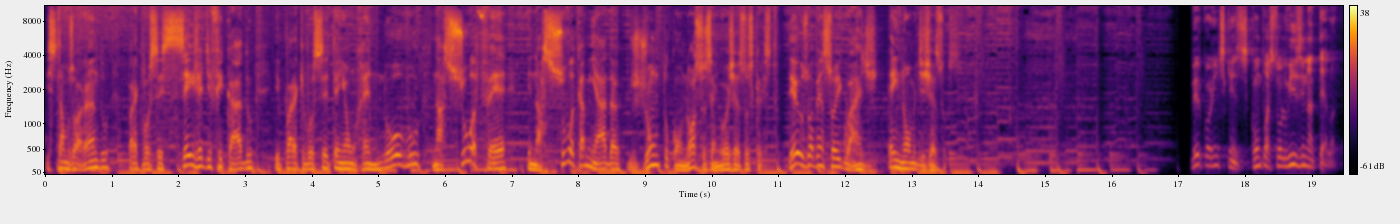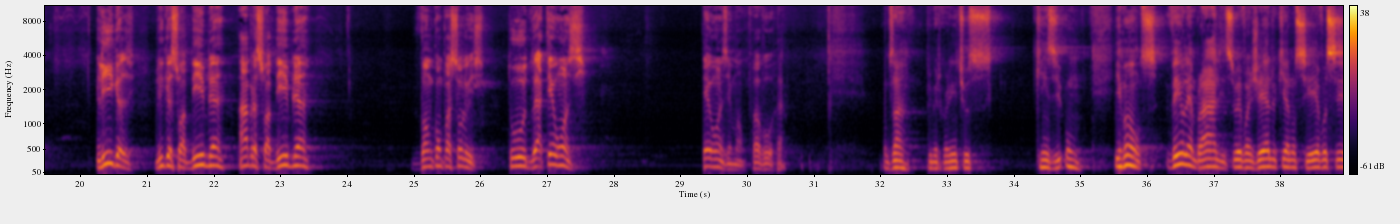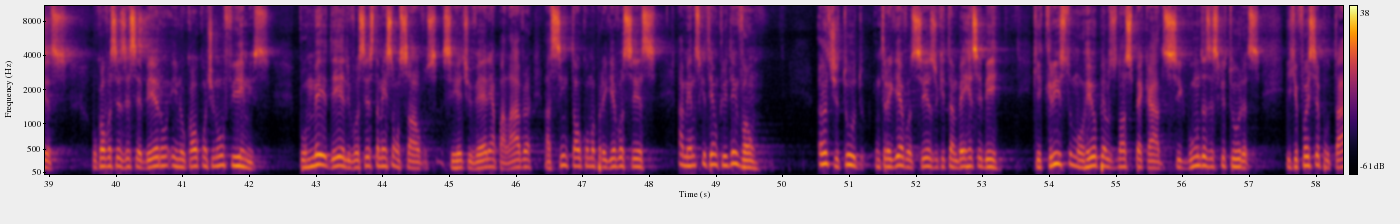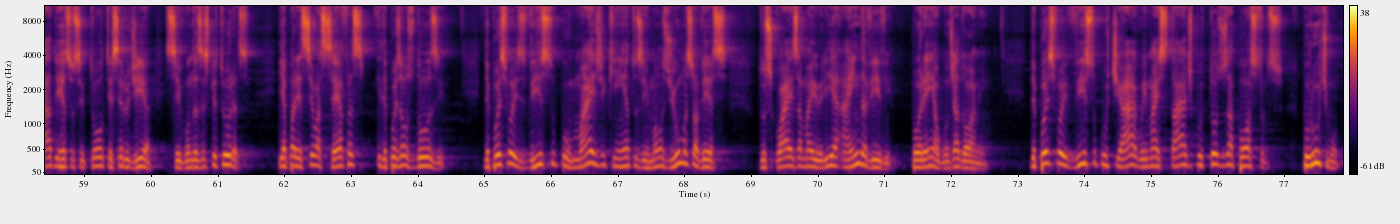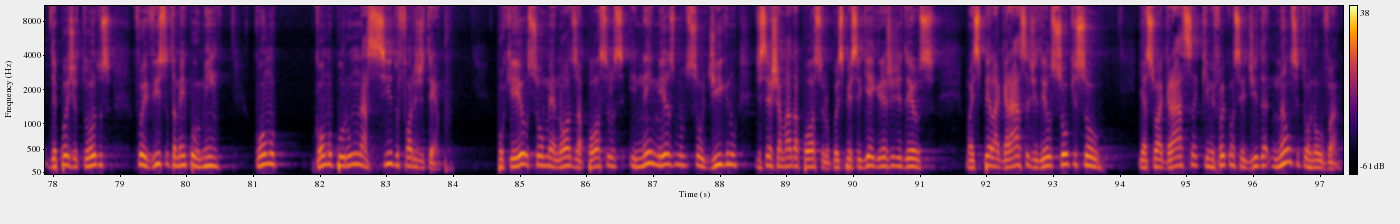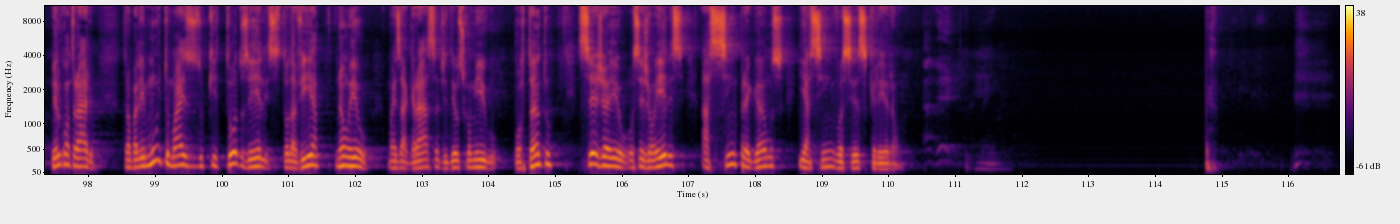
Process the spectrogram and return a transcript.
Estamos orando para que você seja edificado e para que você tenha um renovo na sua fé e na sua caminhada junto com o nosso Senhor Jesus Cristo. Deus o abençoe e guarde, em nome de Jesus. 1 Coríntios 15, com o pastor Luiz na tela. Liga, liga sua Bíblia, abra sua Bíblia. Vamos com o pastor Luiz. Tudo, é até 11. Até 11, irmão, por favor. Tá. Vamos lá, 1 Coríntios 15, 1. Irmãos, venho lembrar-lhes o evangelho que anunciei a vocês, o qual vocês receberam e no qual continuam firmes. Por meio dele, vocês também são salvos, se retiverem a palavra, assim tal como eu preguei a vocês, a menos que tenham crido em vão. Antes de tudo, entreguei a vocês o que também recebi, que Cristo morreu pelos nossos pecados, segundo as Escrituras e que foi sepultado e ressuscitou ao terceiro dia, segundo as Escrituras, e apareceu a Cefas e depois aos doze. Depois foi visto por mais de quinhentos irmãos de uma só vez, dos quais a maioria ainda vive, porém alguns já dormem. Depois foi visto por Tiago e mais tarde por todos os apóstolos. Por último, depois de todos, foi visto também por mim, como, como por um nascido fora de tempo porque eu sou o menor dos apóstolos e nem mesmo sou digno de ser chamado apóstolo, pois persegui a igreja de Deus. Mas pela graça de Deus sou o que sou, e a sua graça que me foi concedida não se tornou vã. Pelo contrário, trabalhei muito mais do que todos eles. Todavia, não eu, mas a graça de Deus comigo. Portanto, seja eu ou sejam eles, assim pregamos e assim vocês creram.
